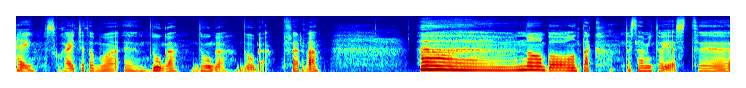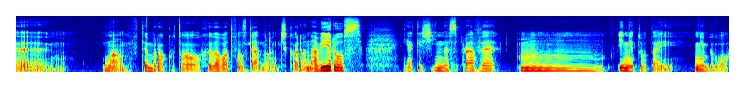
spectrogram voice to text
Hej, słuchajcie, to była y, długa, długa, długa przerwa. Eee, no, bo tak, czasami to jest. y, no, w tym roku to chyba łatwo zgadnąć. Koronawirus, jakieś inne sprawy. Mm, I mnie tutaj nie było.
